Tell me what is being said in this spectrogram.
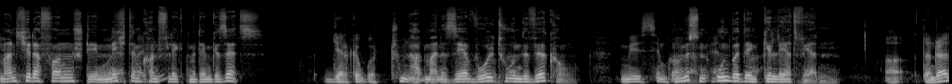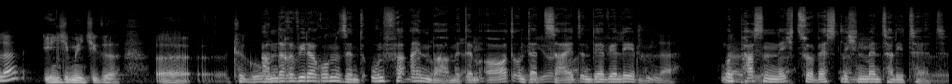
Manche davon stehen nicht im Konflikt mit dem Gesetz, haben eine sehr wohltuende Wirkung und müssen unbedingt gelehrt werden. Andere wiederum sind unvereinbar mit dem Ort und der Zeit, in der wir leben und passen nicht zur westlichen Mentalität.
